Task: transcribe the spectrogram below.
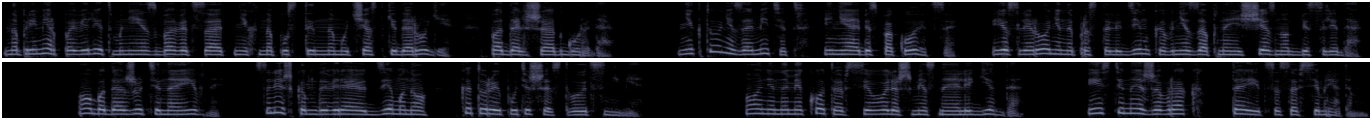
Например, повелит мне избавиться от них на пустынном участке дороги подальше от города. Никто не заметит и не обеспокоится, если Ронин и простолюдинка внезапно исчезнут без следа. Оба до жути наивны, слишком доверяют демону, который путешествует с ними. Онина Микота всего лишь местная легенда. Истинный же враг таится совсем рядом.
